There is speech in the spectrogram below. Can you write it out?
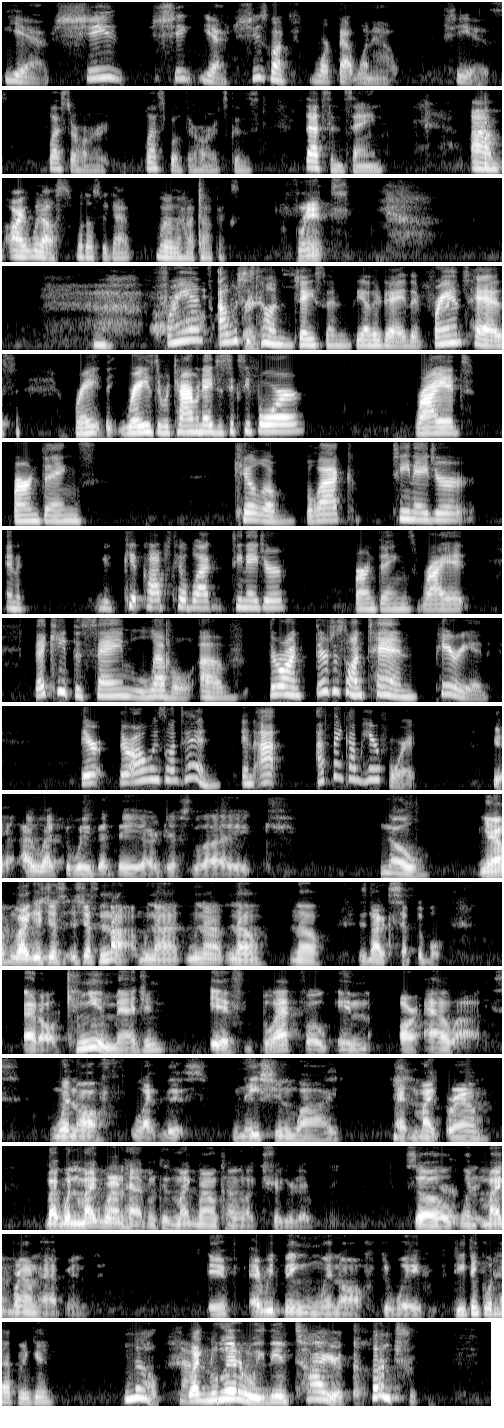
yeah she she yeah she's going to work that one out she is bless her heart bless both their hearts because that's insane um all right what else? What else we got? What other hot topics? France. france? I was just telling jason the other day that france has ra- raised the retirement age to 64 riot burn things kill a black teenager and a you kick cops kill black teenager burn things riot. They keep the same level of they're on they're just on 10 period they're they're always on 10 and i i think i'm here for it Yeah, I like the way that they are just like, no, you know, like it's just it's just nah. We're not we're not no no. It's not acceptable at all. Can you imagine if black folk and our allies went off like this nationwide at Mike Brown? Like when Mike Brown happened, because Mike Brown kind of like triggered everything. So when Mike Brown happened, if everything went off the way, do you think it would happen again? No. Like literally, the entire country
